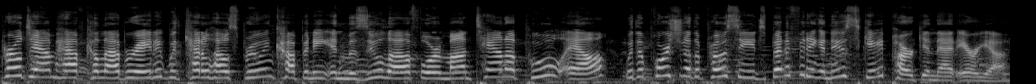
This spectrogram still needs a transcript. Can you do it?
Pearl Jam have collaborated with Kettle House Brewing Company in Missoula for Montana Pool Ale, with a portion of the proceeds benefiting a new skate park in that area.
